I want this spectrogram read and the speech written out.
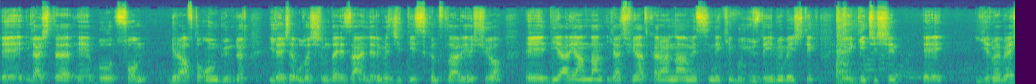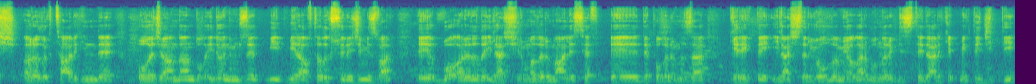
e, ilaçta e, bu son bir hafta 10 gündür ilaca ulaşımda eczanelerimiz ciddi sıkıntılar yaşıyor. Ee, diğer yandan ilaç fiyat kararnamesindeki bu %25'lik e, geçişin e, 25 Aralık tarihinde olacağından dolayı da önümüzde bir, bir haftalık sürecimiz var. E, bu arada da ilaç firmaları maalesef e, depolarımıza gerekli ilaçları yollamıyorlar. Bunları biz tedarik etmekte ciddi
